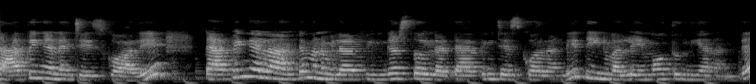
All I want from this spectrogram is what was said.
ట్యాపింగ్ అనేది చేసుకోవాలి. ట్యాపింగ్ ఎలా అంటే మనం ఇలా ఫింగర్స్తో ఇలా ట్యాపింగ్ చేసుకోవాలండి. దీనివల్ల ఏమవుతుంది అని అంటే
